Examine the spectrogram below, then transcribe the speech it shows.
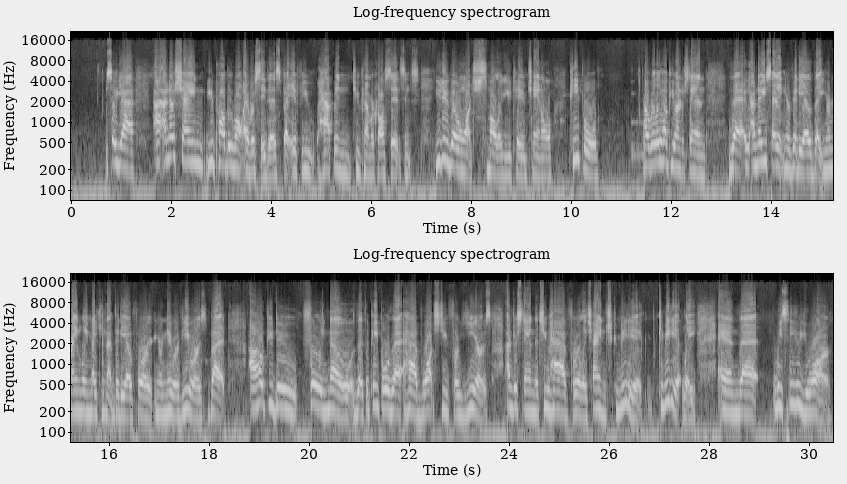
so yeah, I, I, know Shane, you probably won't ever see this, but if you happen to come across it, since you do go and watch smaller YouTube channel, people I really hope you understand that I know you said it in your video that you're mainly making that video for your newer viewers, but I hope you do fully know that the people that have watched you for years understand that you have really changed immediate, immediately and that we see who you are.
